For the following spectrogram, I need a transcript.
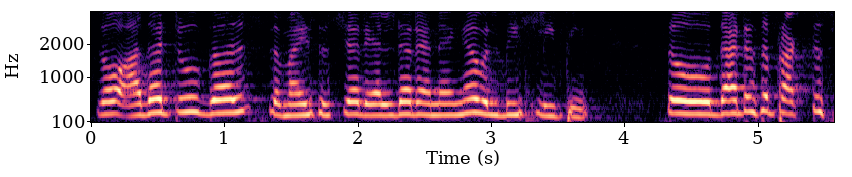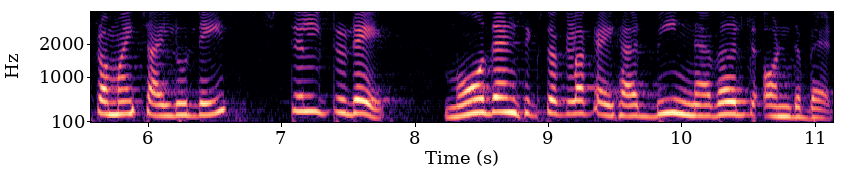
So other two girls, my sister elder and younger will be sleeping. So that is a practice from my childhood days till today. More than 6 o'clock, I had been never on the bed.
